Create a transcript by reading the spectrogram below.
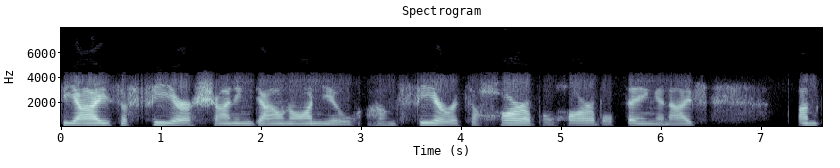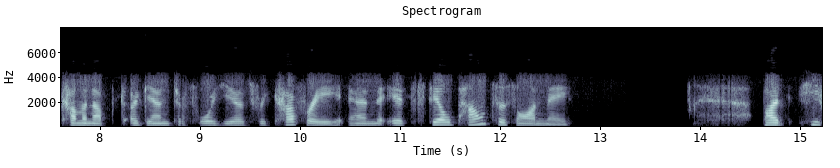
the eyes of fear shining down on you. Um, fear, it's a horrible, horrible thing, and I've I'm coming up again to four years recovery, and it still pounces on me but he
